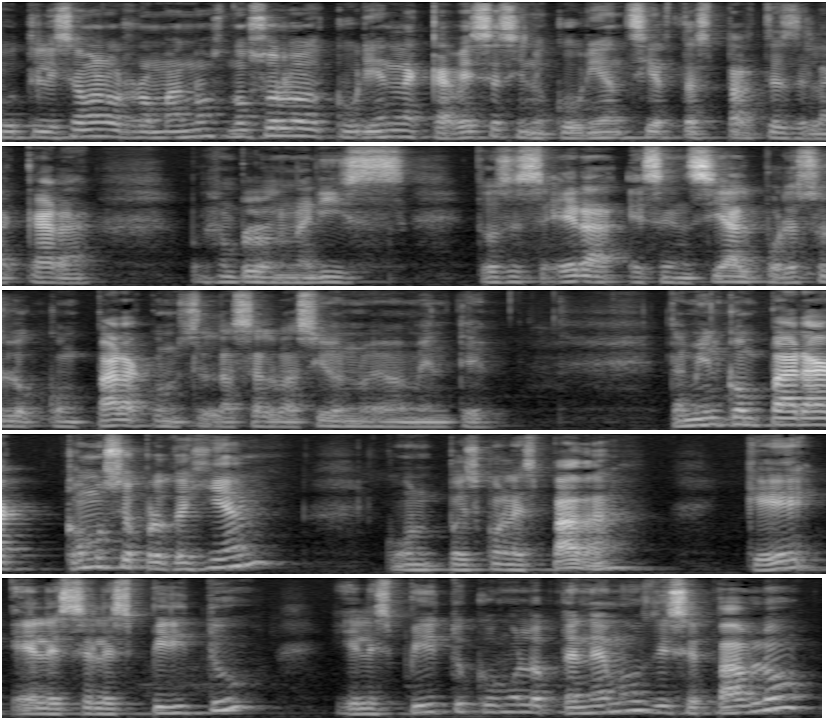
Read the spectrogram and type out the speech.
utilizaban los romanos, no solo cubrían la cabeza, sino cubrían ciertas partes de la cara, por ejemplo, la nariz. Entonces era esencial, por eso lo compara con la salvación nuevamente. También compara cómo se protegían con, pues, con la espada, que Él es el Espíritu. ¿Y el Espíritu cómo lo obtenemos? Dice Pablo,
